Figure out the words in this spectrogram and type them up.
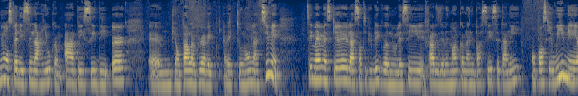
nous, on se fait des scénarios comme A, B, C, D, E, euh, puis on parle un peu avec, avec tout le monde là-dessus, mais sais, même est-ce que la santé publique va nous laisser faire des événements comme l'année passée, cette année? On pense que oui, mais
